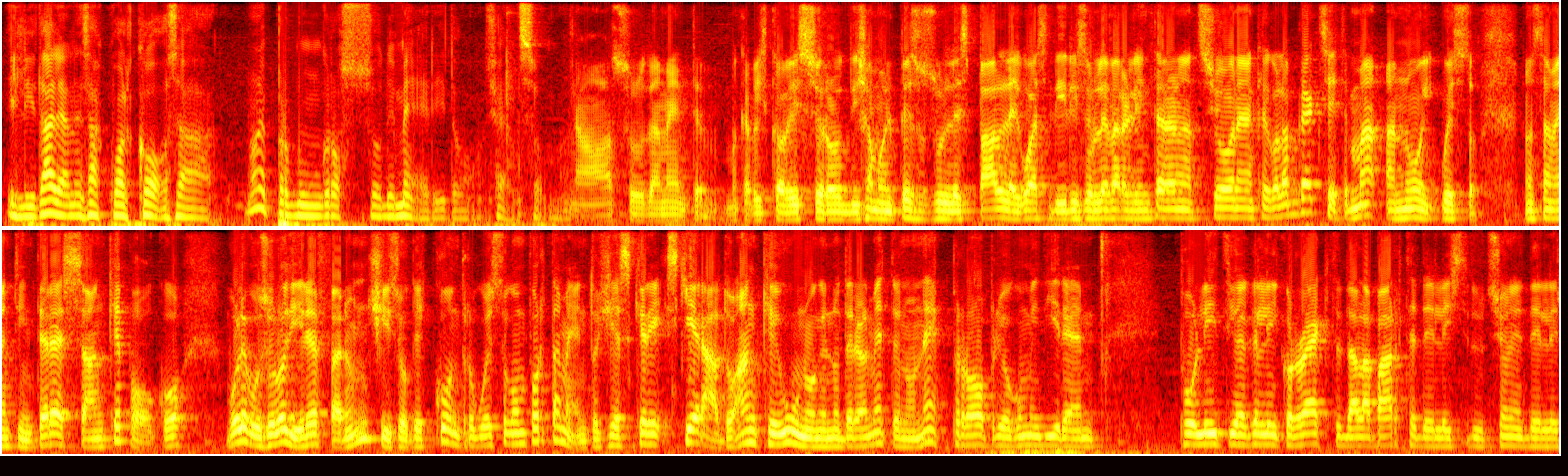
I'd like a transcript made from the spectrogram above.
e l'Italia ne sa qualcosa non è proprio un grosso demerito. Cioè, insomma. No, assolutamente. Capisco avessero diciamo, il peso sulle spalle quasi di risollevare l'intera nazione anche con la Brexit, ma a noi questo onestamente interessa anche poco. Volevo solo dire e fare un inciso che contro questo comportamento ci è schierato anche uno che notoriamente non è proprio, come dire politically correct dalla parte delle istituzioni e delle,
